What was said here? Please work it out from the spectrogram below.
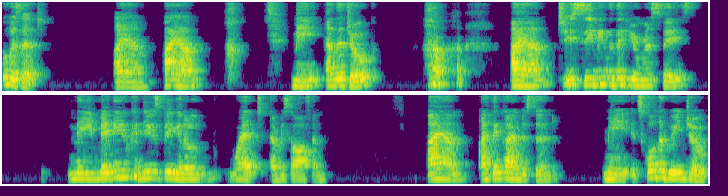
Who is it? I am. I am. Me and the joke. I am. Do you see me with a humorous face? Me. Maybe you could use being a little wet every so often. I am. I think I understood. Me, it's called a green joke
